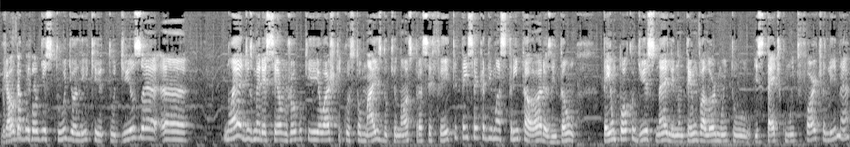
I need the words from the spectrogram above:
Eu Já o da Behold Studio ali que tu diz é, é, não é desmerecer, é um jogo que eu acho que custou mais do que o nosso para ser feito e tem cerca de umas 30 horas, então tem um pouco disso, né? Ele não tem um valor muito estético muito forte ali, né?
